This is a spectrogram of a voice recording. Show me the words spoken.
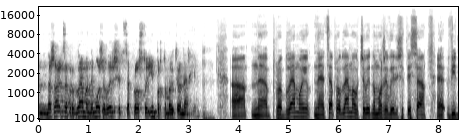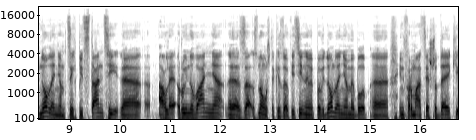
на жаль, ця проблема не може вирішитися просто імпортом електроенергії. А, е, Проблемою е, ця проблема очевидно може вирішитися е, відновленням цих підстанцій, але руйнування за знову ж таки за офіційними повідомленнями було інформація, що деякі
